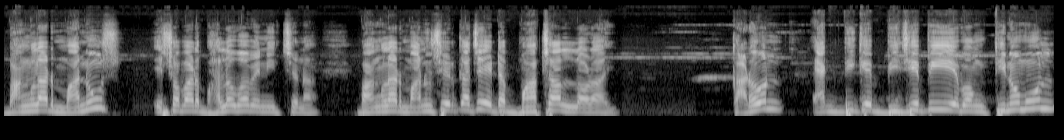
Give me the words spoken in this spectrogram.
বাংলার মানুষ এসব আর ভালোভাবে নিচ্ছে না। বাংলার মানুষের কাছে এটা বাঁচার লড়াই। কারণ একদিকে বিজেপি এবং তৃণমূল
